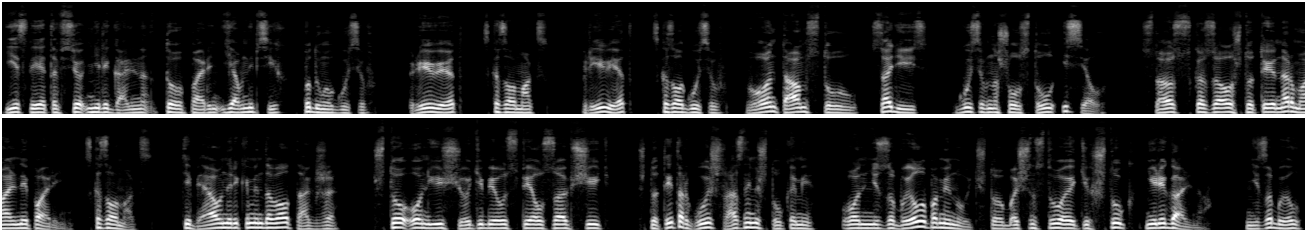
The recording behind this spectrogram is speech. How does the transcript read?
Если это все нелегально, то парень явный псих, подумал Гусев. «Привет», — сказал Макс. «Привет», — сказал Гусев. «Вон там стул. Садись». Гусев нашел стул и сел. «Стас сказал, что ты нормальный парень», — сказал Макс. «Тебя он рекомендовал также. Что он еще тебе успел сообщить? Что ты торгуешь разными штуками. Он не забыл упомянуть, что большинство этих штук нелегально?» «Не забыл.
